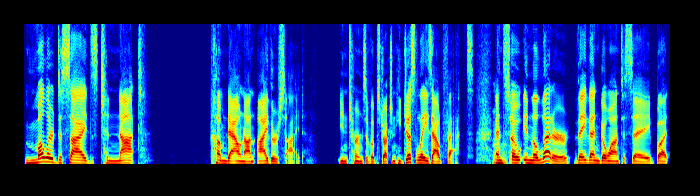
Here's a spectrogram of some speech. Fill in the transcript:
Mueller decides to not come down on either side in terms of obstruction. He just lays out facts. And Mhm. so in the letter, they then go on to say, but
